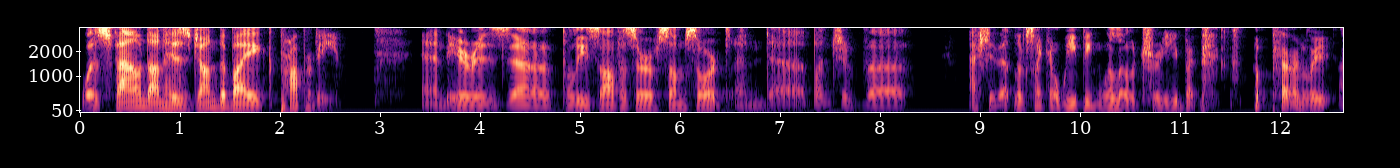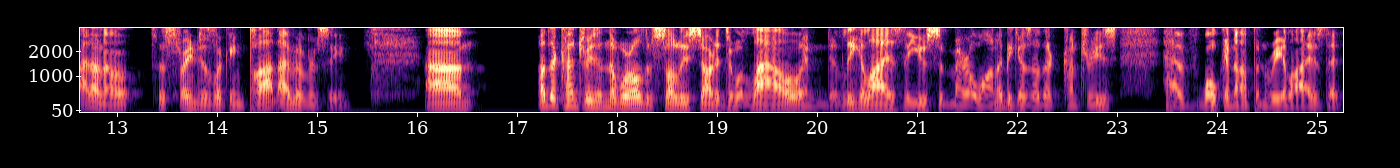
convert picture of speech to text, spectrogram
was found on his Janda Baik property. And here is a police officer of some sort and a bunch of. Uh, actually, that looks like a weeping willow tree, but apparently, I don't know, it's the strangest looking pot I've ever seen. Um, other countries in the world have slowly started to allow and legalize the use of marijuana because other countries have woken up and realized that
